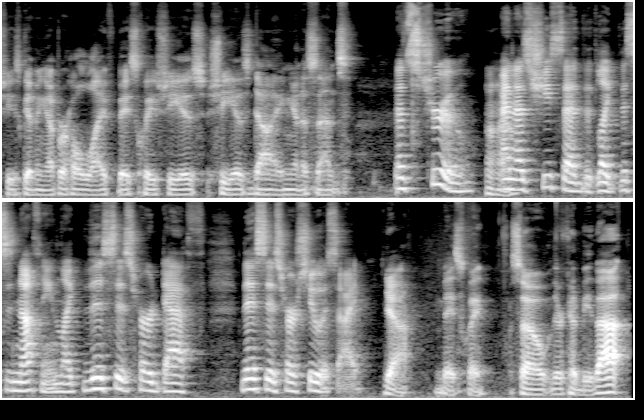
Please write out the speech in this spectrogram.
she's giving up her whole life basically she is she is dying in a sense That's true. Uh-huh. And as she said that like this is nothing. Like this is her death. This is her suicide. yeah basically so there could be that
